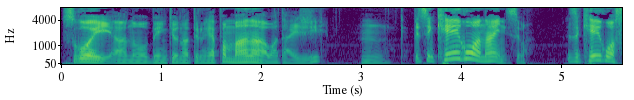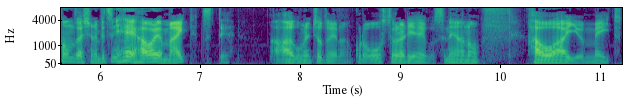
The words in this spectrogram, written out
すごい、あの、勉強になってるのが、やっぱマナーは大事。うん。別に敬語はないんですよ。別に敬語は存在しない。別に、Hey, how are you, mate? つって。あ、ごめん、ちょっとこれオーストラリア英語ですね。あの、How are you, mate?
